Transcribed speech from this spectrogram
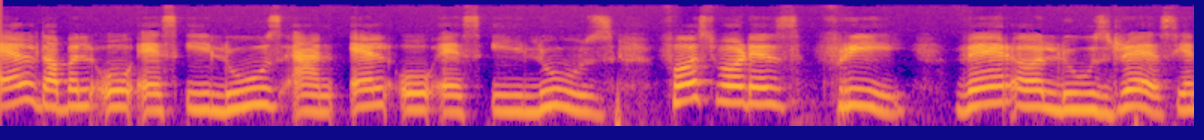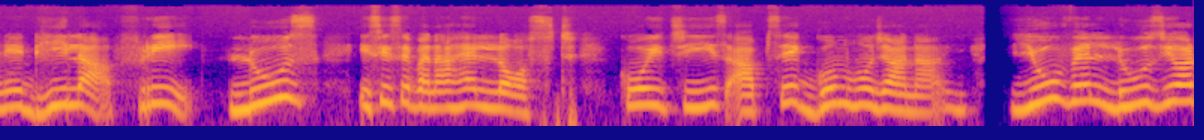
L double O S E lose and L O S E lose. First word is free. Wear a loose dress, यानी ढीला, free. Lose इसी से बना है lost. कोई चीज़ आपसे गुम हो जाना you will lose your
